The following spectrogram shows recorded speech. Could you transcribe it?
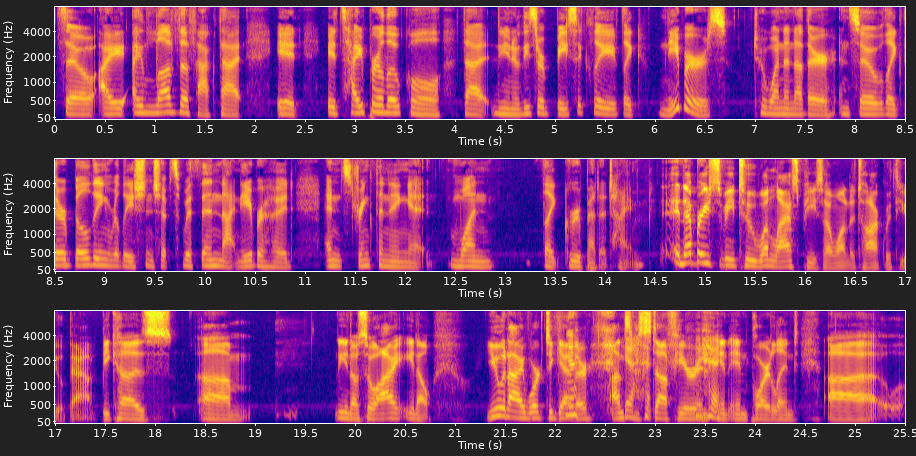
So I, I love the fact that it, it's hyper local that, you know, these are basically like neighbors to one another. And so like they're building relationships within that neighborhood and strengthening it one like group at a time. And that brings me to one last piece I want to talk with you about because, um, you know, so I, you know, you and I work together on Yeah. some stuff here in, in, in Portland. Uh,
